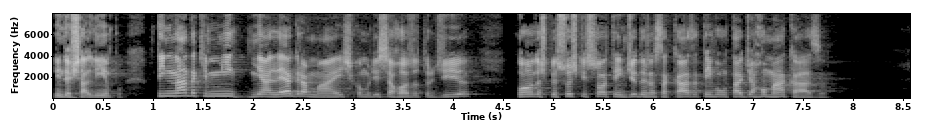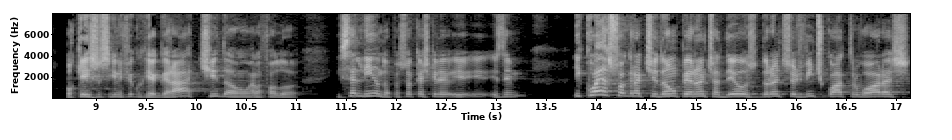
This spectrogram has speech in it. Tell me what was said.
em deixar limpo, tem nada que me, me alegra mais, como disse a Rosa outro dia, quando as pessoas que são atendidas nessa casa têm vontade de arrumar a casa. Porque isso significa o quê? Gratidão, ela falou. Isso é lindo, a pessoa quer escrever. E qual é a sua gratidão perante a Deus durante seus 24 horas,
